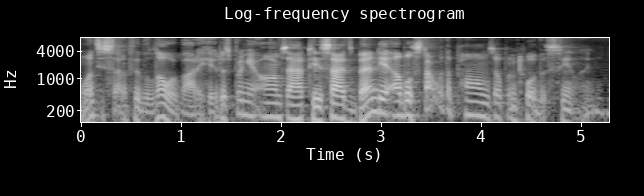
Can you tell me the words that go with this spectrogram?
And once you set up through the lower body here, just bring your arms out to your sides, bend your elbows, start with the palms open toward the ceiling.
